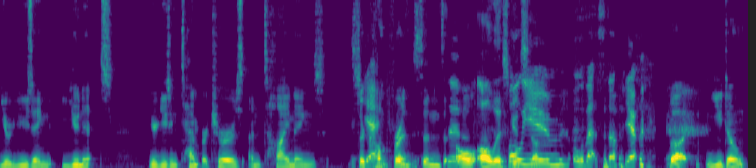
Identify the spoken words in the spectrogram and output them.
you're using units you're using temperatures and timings circumference and Yeah, uh, all, all this good stuff volume, all that stuff. Yep. but you don't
